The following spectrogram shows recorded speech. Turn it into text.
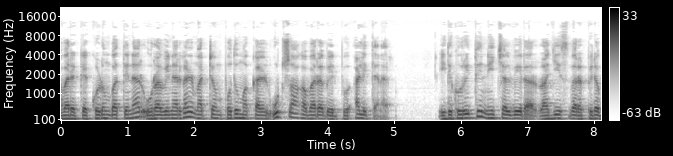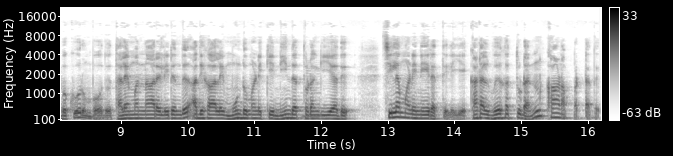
அவருக்கு குடும்பத்தினர் உறவினர்கள் மற்றும் பொதுமக்கள் உற்சாக வரவேற்பு அளித்தனர். இது குறித்து நீச்சல் வீரர் ரஜீஸ்வர பிரபு கூறும்போது தலைமன்னாரில் இருந்து அதிகாலை மூன்று மணிக்கு நீந்தத் தொடங்கியது சில மணி நேரத்திலேயே கடல் வேகத்துடன் காணப்பட்டது.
